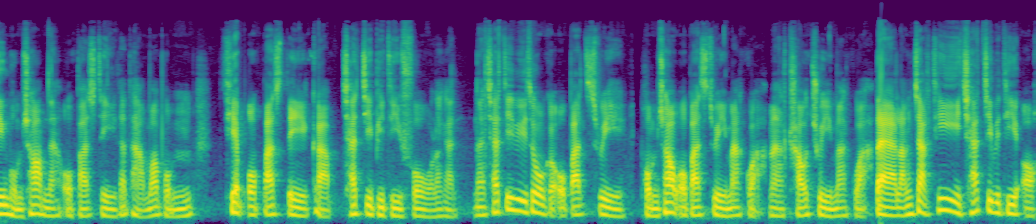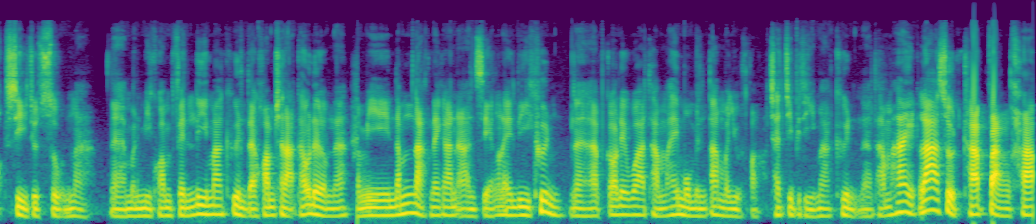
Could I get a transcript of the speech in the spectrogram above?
ริง ๆ ผมชอบนะ Opus 3ถ้าถามว่าผมเทียบ Opus 3กับ ChatGPT 4แล้วกันนะ ChatGPT 4กับ Opus 3ผมชอบ Opus 3มากกว่านะเขา3มากกว่า แต่หลังจากที่ ChatGPT ออก 4.0 มา นะมันมีความ friendly มากขึ้น แต่ความฉลาดเท่าเดิมนะมีน้ำหนักในการอ่านเสียงอะไรดีขึ้นนะครับก็เรียกว่าทำให้โมเมนตัมมาอยู่ฝั่ง ChatGPT มากขึ้นนะทำให้ล่าสุดครับฝั่ง Claude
